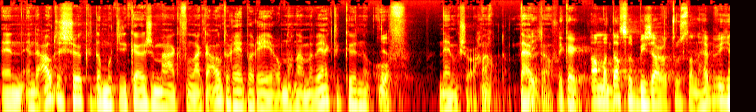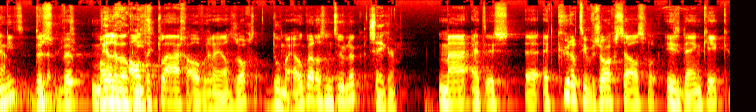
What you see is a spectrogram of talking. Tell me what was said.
en, en, de auto is stuk, dan moet hij de keuze maken van... laat ik de auto repareren om nog naar mijn werk te kunnen... of neem ik zorg. Nou goed, daar het over. Kijk, allemaal dat soort bizarre toestanden hebben we hier Ja, niet. Dus we, we niet. mogen Willen we ook altijd niet. klagen over de Nederlandse zorg. Dat doen wij ook wel eens natuurlijk. Zeker. Maar het, is, eh, het curatieve zorgstelsel is denk ik,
